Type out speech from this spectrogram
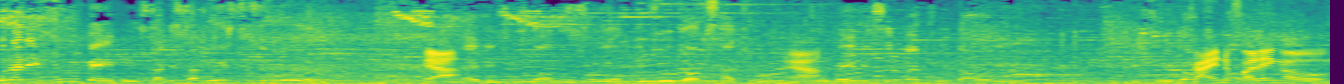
Oder die Foo Babies, das ist das höchste Symbol. Ja, Äh, die Foo Dogs, Entschuldigung, die Foo Dogs natürlich. Ja. Die Foo Babies sind bei Foo Dogs keine auch. Verlängerung.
